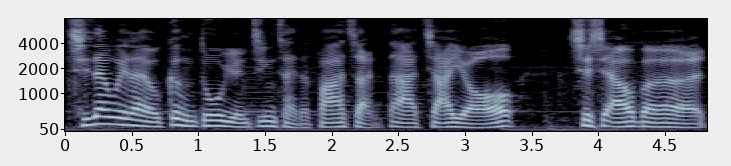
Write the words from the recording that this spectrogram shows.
期待未来有更多元精彩的发展，大家加油！谢谢 Albert。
